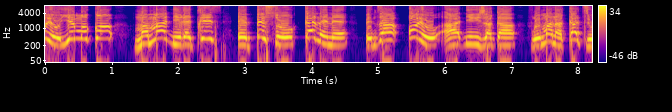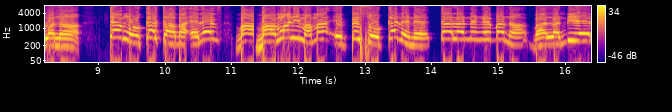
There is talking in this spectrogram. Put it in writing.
oyo ye moko mama directrice epeso kanene mpenza oyo adirijaka vraimen na kati wana ntango kaka baeleve bamoni ba mama epeso kanene tala ndenge bana balandi ye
